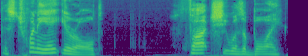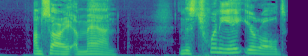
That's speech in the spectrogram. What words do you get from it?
This 28 year old thought she was a boy. I'm sorry, a man. And this 28 year old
